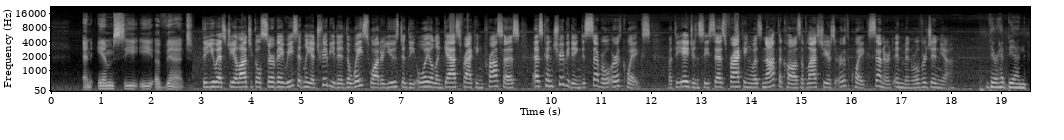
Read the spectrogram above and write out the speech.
an MCE event. The U.S. Geological Survey recently attributed the wastewater used in the oil and gas fracking process as contributing to several earthquakes. But the agency says fracking was not the cause of last year's earthquake centered in Mineral, Virginia. There have been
